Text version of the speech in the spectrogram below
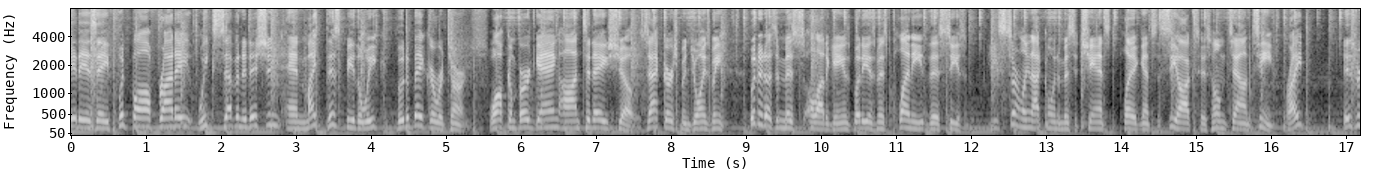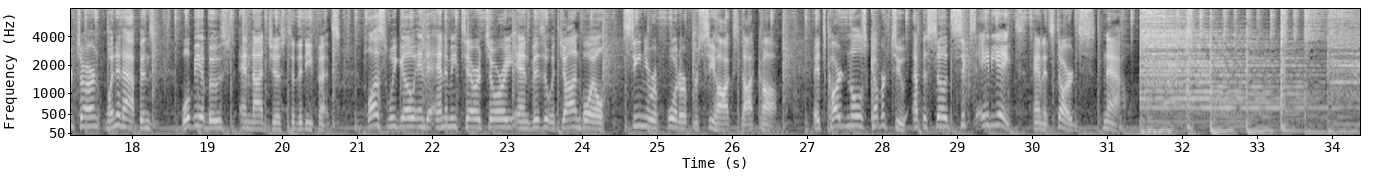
It is a Football Friday, Week 7 edition, and might this be the week Budda Baker returns? Welcome, Bird Gang, on today's show. Zach Gershman joins me. Budda doesn't miss a lot of games, but he has missed plenty this season. He's certainly not going to miss a chance to play against the Seahawks, his hometown team, right? His return, when it happens, will be a boost and not just to the defense. Plus, we go into enemy territory and visit with John Boyle, senior reporter for Seahawks.com. It's Cardinals Cover 2, episode 688, and it starts now.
